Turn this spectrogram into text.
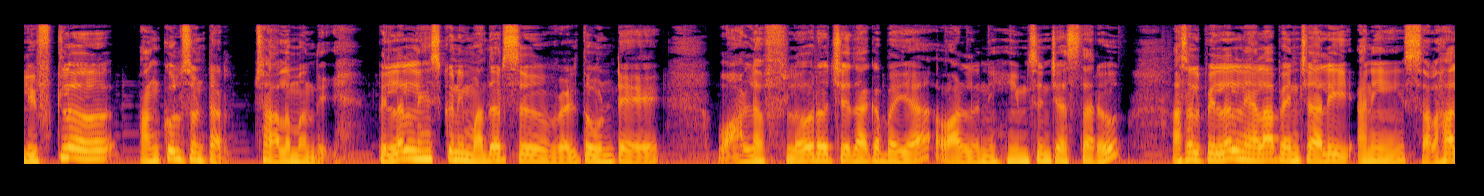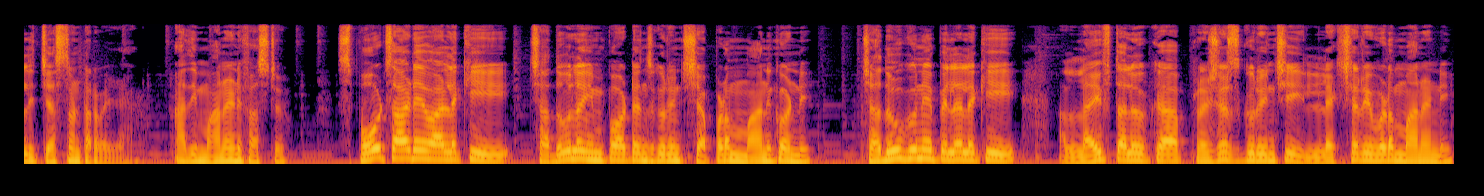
లిఫ్ట్లో అంకుల్స్ ఉంటారు చాలా మంది పిల్లల్ని వేసుకుని మదర్స్ వెళ్తూ ఉంటే వాళ్ళ ఫ్లోర్ వచ్చేదాకా భయ్య వాళ్ళని హింసించేస్తారు. అసలు పిల్లల్ని ఎలా పెంచాలి అని సలహాలు ఇచ్చేస్తుంటారు భయ్య. అది మానండి ఫస్ట్. స్పోర్ట్స్ ఆడే వాళ్ళకి చదువుల ఇంపార్టెన్స్ గురించి చెప్పడం మానుకోండి. చదువుకునే పిల్లలకి లైఫ్ తాలూకా ప్రెషర్స్ గురించి లెక్చర్ ఇవ్వడం మానండి.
